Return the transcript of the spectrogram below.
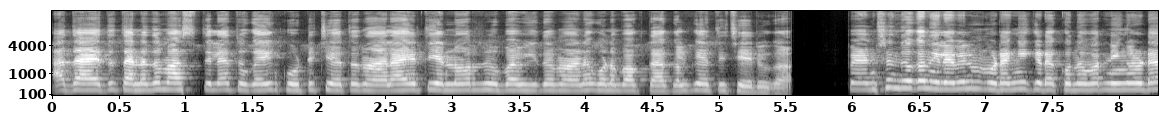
അതായത് തനത് മാസത്തിലെ തുകയും കൂട്ടിച്ചേർത്ത് നാലായിരത്തി എണ്ണൂറ് രൂപ വീതമാണ് ഗുണഭോക്താക്കൾക്ക് എത്തിച്ചേരുക. പെൻഷൻ തുക നിലവിൽ മുടങ്ങിക്കിടക്കുന്നവർ നിങ്ങളുടെ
